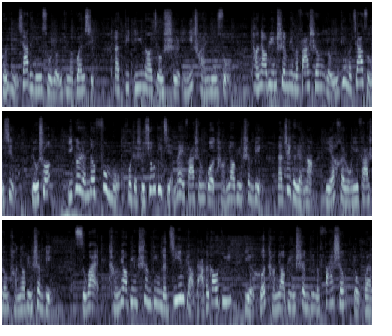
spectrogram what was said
和以下的因素有一定的关系。那第一呢，就是遗传因素。糖尿病肾病的发生有一定的家族性，比如说一个人的父母或者是兄弟姐妹发生过糖尿病肾病，那这个人呢也很容易发生糖尿病肾病。此外，糖尿病肾病的基因表达的高低也和糖尿病肾病的发生有关。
